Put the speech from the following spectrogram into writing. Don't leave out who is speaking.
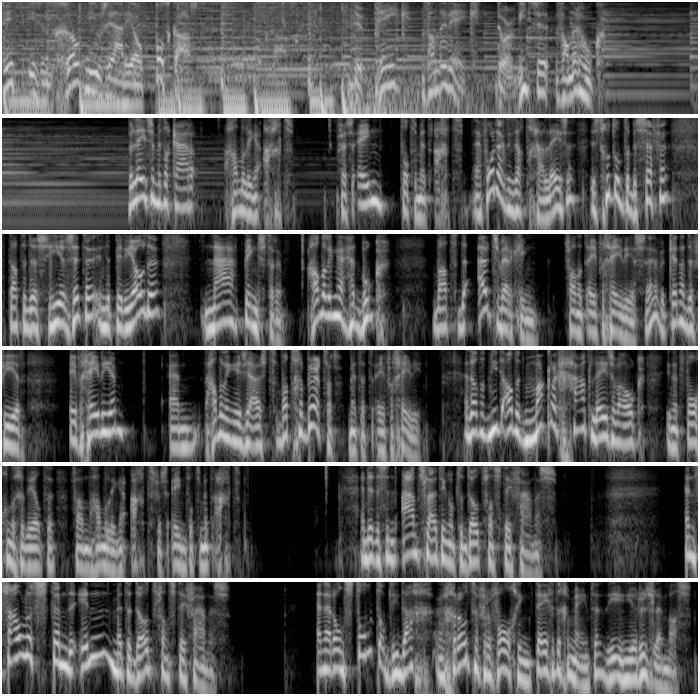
Speaker 1: Dit is een Groot Nieuwsradio podcast. De preek van de week door Wietse van der Hoek.
Speaker 2: We lezen met elkaar Handelingen 8, vers 1 tot en met 8. En voordat ik dat ga lezen, is het goed om te beseffen dat we dus hier zitten in de periode na Pinksteren. Handelingen, het boek wat de uitwerking van het evangelie is. We kennen de vier evangeliën. En handeling is juist, wat gebeurt er met het evangelie? En dat het niet altijd makkelijk gaat, lezen we ook in het volgende gedeelte van Handelingen 8, vers 1 tot en met 8. En dit is een aansluiting op de dood van Stefanus. En Saulus stemde in met de dood van Stefanus. En er ontstond op die dag een grote vervolging tegen de gemeente die in Jeruzalem was.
